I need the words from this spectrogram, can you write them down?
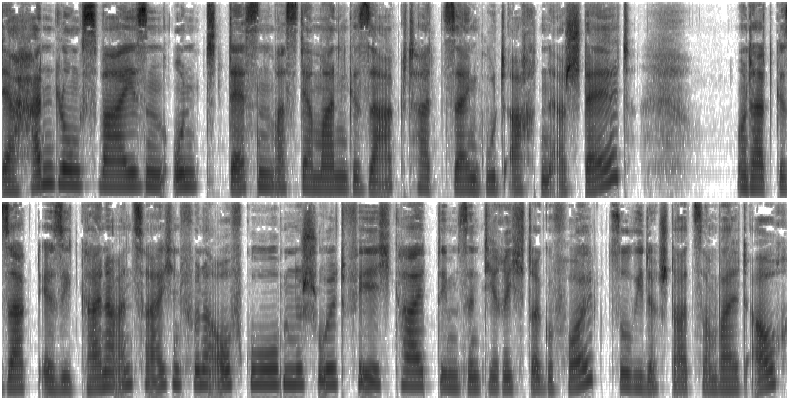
der Handlungsweisen und dessen, was der Mann gesagt hat, sein Gutachten erstellt und hat gesagt, er sieht keine Anzeichen für eine aufgehobene Schuldfähigkeit. Dem sind die Richter gefolgt, so wie der Staatsanwalt auch,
